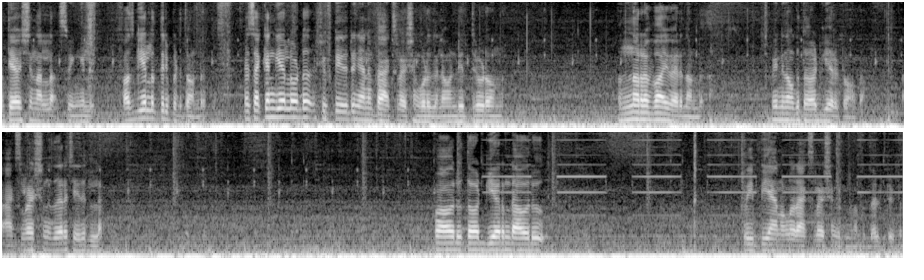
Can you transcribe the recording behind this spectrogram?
അത്യാവശ്യം നല്ല സ്വിങ്ങിൽ ഫസ്റ്റ് ഗിയറിൽ ഒത്തിരി പിടുത്തമുണ്ട്. സെക്കൻഡ് ഗിയറിലോട്ട് ഷിഫ്റ്റ് ചെയ്തിട്ട് ഞാനിപ്പോൾ ആക്സലേഷൻ കൊടുക്കില്ല വണ്ടി ഒത്തിരി കൂടെ ഒന്ന് ഒന്ന് റെവായി വരുന്നുണ്ട്. പിന്നെ നമുക്ക് തേർഡ് ഗിയർ ഇട്ട് നോക്കാം. ആക്സലറേഷൻ ഇതുവരെ ചെയ്തിട്ടില്ല. ഇപ്പോൾ ആ ഒരു തേർഡ് ഗിയറിന്റെ ആ ഒരു ക്രീപ്പ് ചെയ്യാനുള്ള ഒരു ആക്സലറേഷൻ കിട്ടുന്നുണ്ട്. ബെൽറ്റ് ഇട്ട്.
